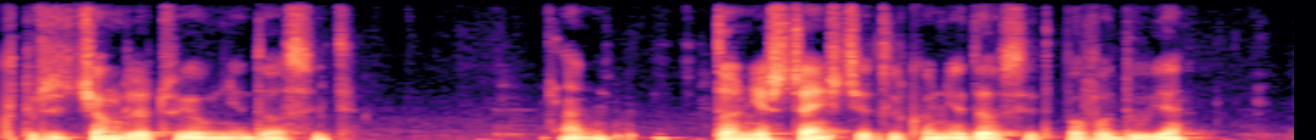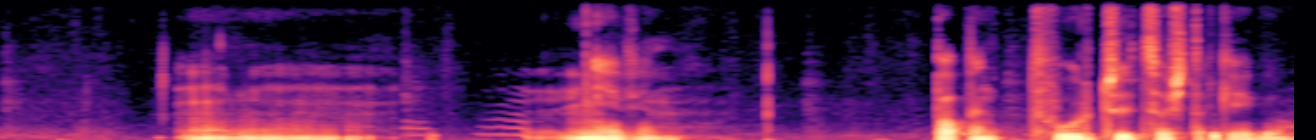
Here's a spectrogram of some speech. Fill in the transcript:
którzy ciągle czują niedosyt. A to nieszczęście, tylko niedosyt powoduje, mm, nie wiem, popęd twórczy, coś takiego.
